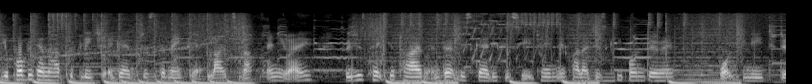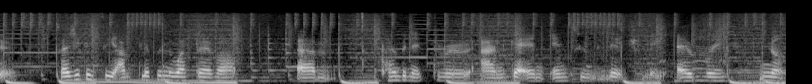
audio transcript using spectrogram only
you're probably going to have to bleach it again just to make it light enough anyway so just take your time and don't be scared if you see it changing colour. Just keep on doing what you need to do. So as you can see I'm flipping the weft over um, combing it through and getting into literally every nook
